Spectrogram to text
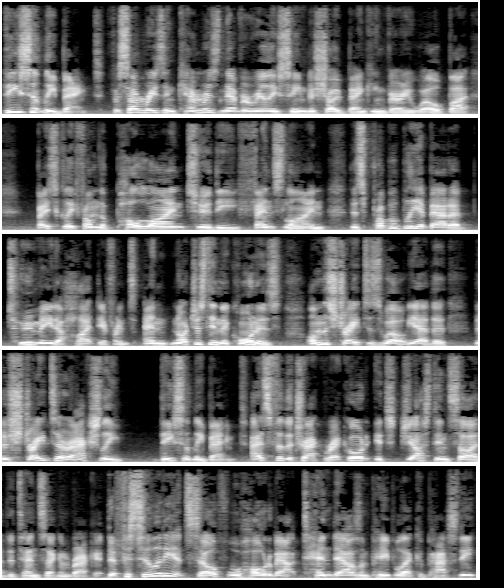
decently banked. For some reason, cameras never really seem to show banking very well, but basically from the pole line to the fence line, there's probably about a two meter height difference. And not just in the corners, on the straights as well. Yeah, the, the straights are actually decently banked. As for the track record, it's just inside the 10 second bracket. The facility itself will hold about 10,000 people at capacity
